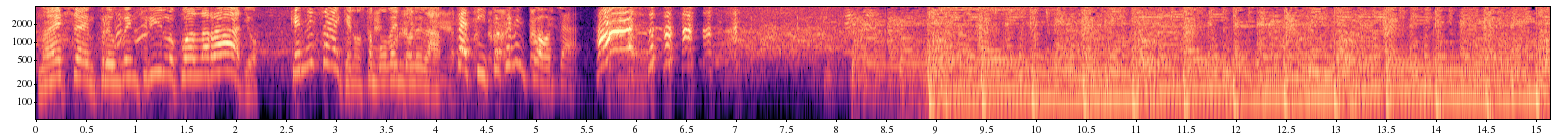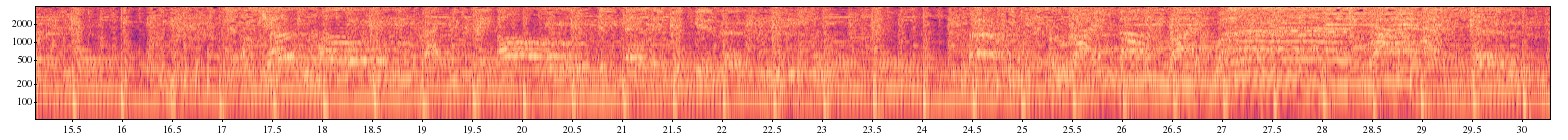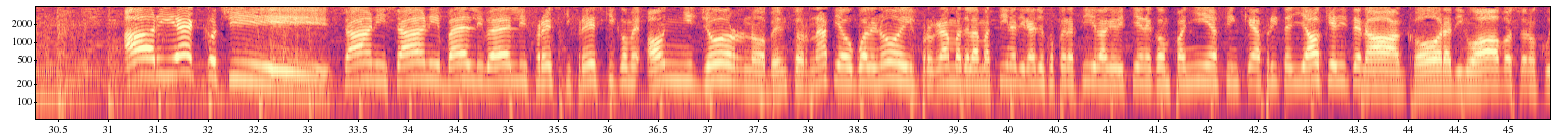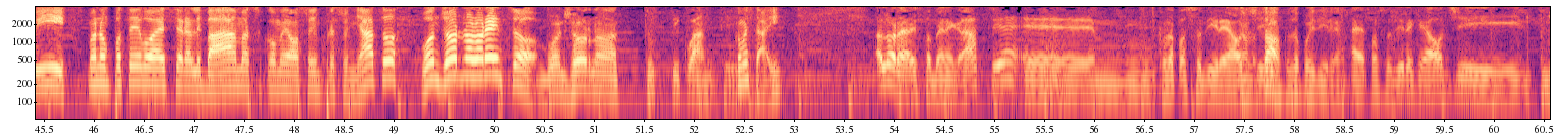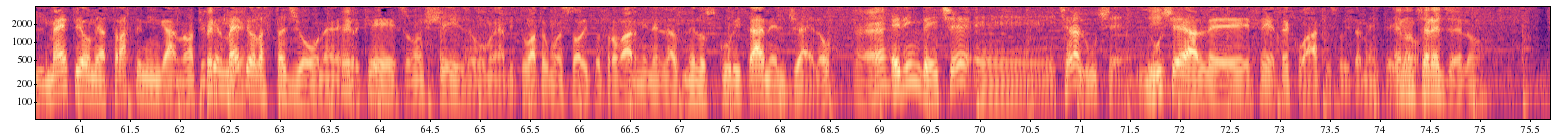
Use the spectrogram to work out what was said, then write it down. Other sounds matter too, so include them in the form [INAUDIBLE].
Ma è sempre un ventriloquo alla radio. Che ne sai che non sta muovendo le labbra? Sta zitto, che mi importa? Ah! Ah, rieccoci! Sani, sani, belli, belli, freschi, freschi come ogni giorno. Bentornati a Uguale Noi, il programma della mattina di Radio Cooperativa che vi tiene compagnia finché aprite gli occhi e dite no, ancora di nuovo sono qui, ma non potevo essere alle Bahamas come ho sempre sognato. Buongiorno Lorenzo! Buongiorno a tutti quanti. Come stai? Allora, sto bene, grazie. Ehm, cosa posso dire oggi? Non lo so, cosa puoi dire? Eh, posso dire che oggi il meteo mi ha tratto in inganno, ma più Perché? che il meteo la stagione, Perché? perché sono sceso, come abituato come al solito, a trovarmi nella- nell'oscurità e nel gelo, Eh? ed invece eh, c'era luce, Sì? luce alle 6 e tre quarti solitamente. E io- non c'era il gelo?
